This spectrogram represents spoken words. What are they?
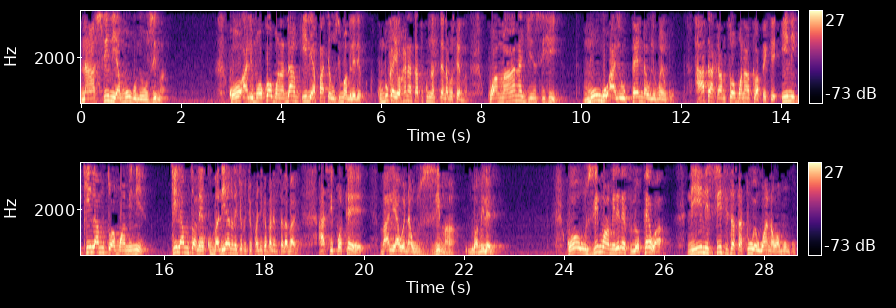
Na asili ya mungu ni uzima. Kwao alimwokoa mwanadamu ili apate uzima wa milele. Kumbuka yohana tatu kumi na sita anavyosema kwa maana jinsi hii mungu aliupenda ulimwengu hata akamtoa mwana wake wa pekee ili kila mtu amwaminie kila mtu anayekubaliana na hicho kilichofanyika pale msalabani asipotee bali awe na uzima wa milele. Kwao uzima wa milele tuliopewa ni ili sisi sasa tuwe wana wa mungu.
